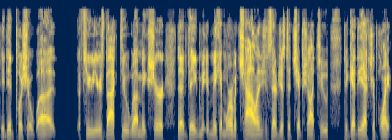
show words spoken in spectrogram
They did push it. Uh, a few years back to uh, make sure that they make it more of a challenge instead of just a chip shot to to get the extra point.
